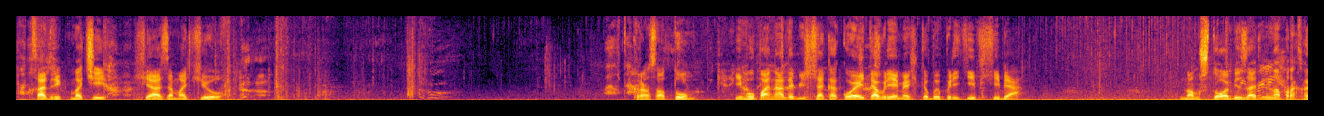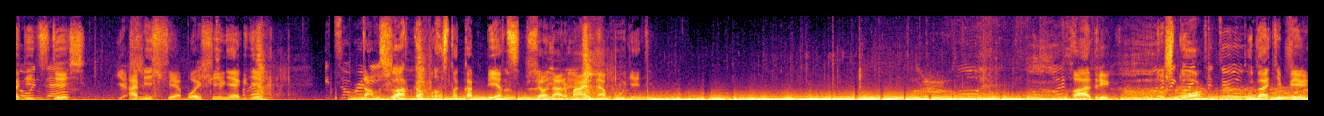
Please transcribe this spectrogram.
Хадрик, мочи. Сейчас замочу. Красотун. Ему понадобится какое-то время, чтобы прийти в себя. Нам что, обязательно проходить здесь? А миссия больше негде. Там жарко просто капец. Все нормально будет. Хадрик, ну что, куда теперь?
